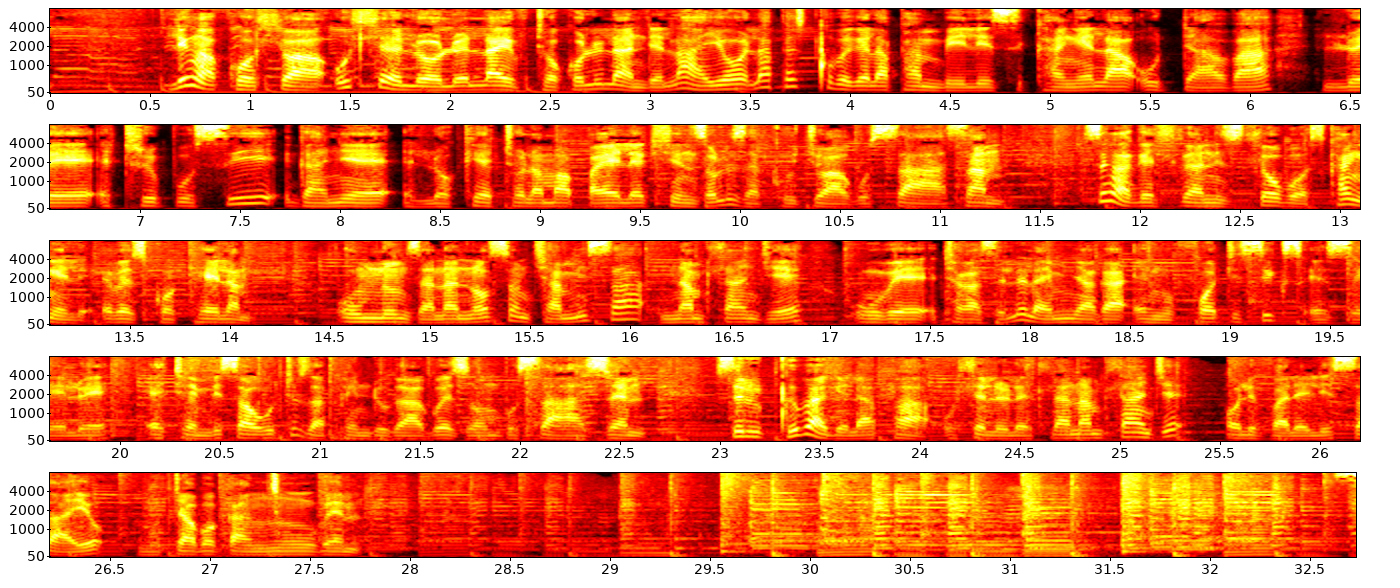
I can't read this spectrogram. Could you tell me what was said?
lingakhohlwa uhlelo lwe-live talk olulandelayo lapho esiqhubekela phambili sikhangela udaba lwe-triple c kanye lokhetho lama-bi-elections oluzaqhutshwa kusasa. Singakehlukani izihlobo sikhangele ebezikhokhela. Umnumzana nelson chamisa namhlanje ubethakazelela iminyaka engu-46 ezelwe ethembisa ukuthi uzaphenduka kwezombusazwe. Silugqiba-ke lapha uhlelo lwethu lanamhlanje olivalelisayo ngutabo kancube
